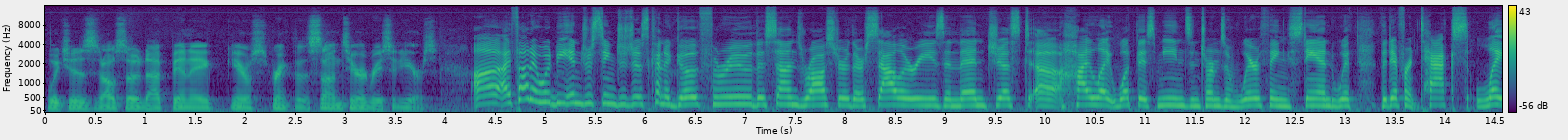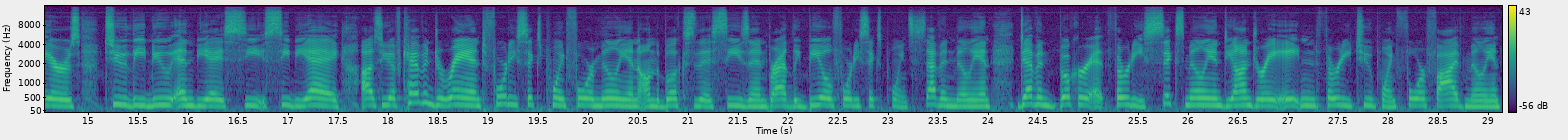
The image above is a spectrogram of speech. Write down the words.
which has also not been a, you know, strength of the Suns here in recent years. Uh, I thought it would be interesting to just kind of go through the Suns roster, their salaries, and then just uh, highlight what this means in terms of where things stand with the different tax layers to the new NBA C- CBA. Uh, so you have Kevin Durant, 46.4 million on the books this season. Bradley Beal, 46.7 million. Devin Booker at 36 million. DeAndre Ayton, 32.45 million.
